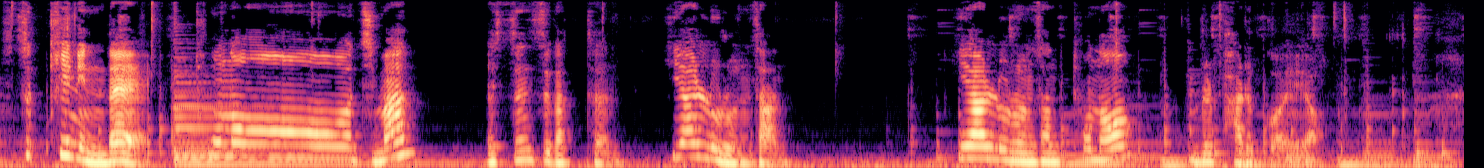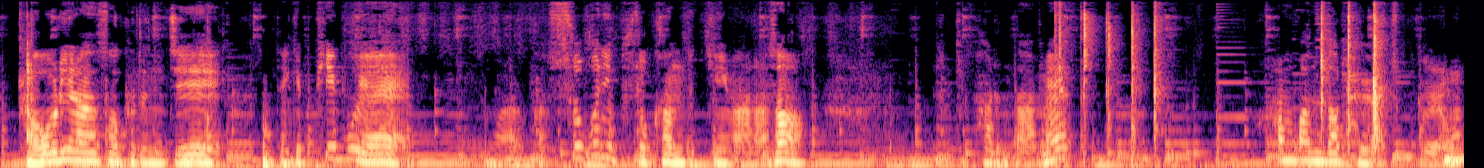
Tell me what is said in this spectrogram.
스킨인데 토너지만 에센스 같은 히알루론산 히알루론산 토너를 바를 거예요. 겨울이라서 그런지 되게 피부에 뭐랄까 수분이 부족한 느낌이 많아서 이렇게 바른 다음에 한 번 더 발라주고요.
